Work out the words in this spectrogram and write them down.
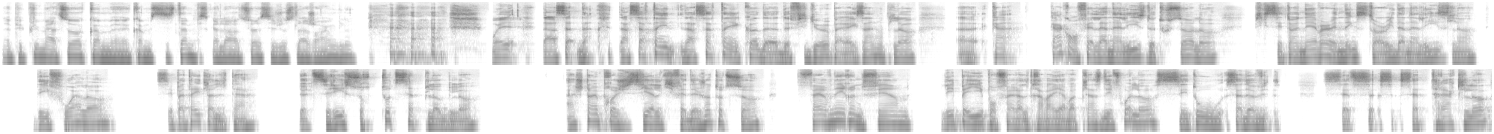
d'un peu plus mature comme, euh, comme système, puisque là, actuellement, c'est juste la jungle. oui, dans, certains, dans certains cas de, figure, par exemple, là, euh, quand, quand on fait l'analyse de tout ça, puis c'est un never-ending story d'analyse, des fois, c'est peut-être le temps de tirer sur toute cette plug-là, acheter un progiciel qui fait déjà tout ça, faire venir une firme, les payer pour faire le travail à votre place. Des fois, là, c'est tout, ça cette, cette, traque-là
